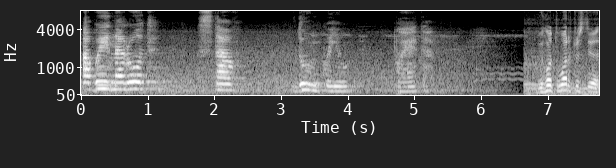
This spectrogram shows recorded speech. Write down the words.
аби народ став думкою поета. В його творчості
